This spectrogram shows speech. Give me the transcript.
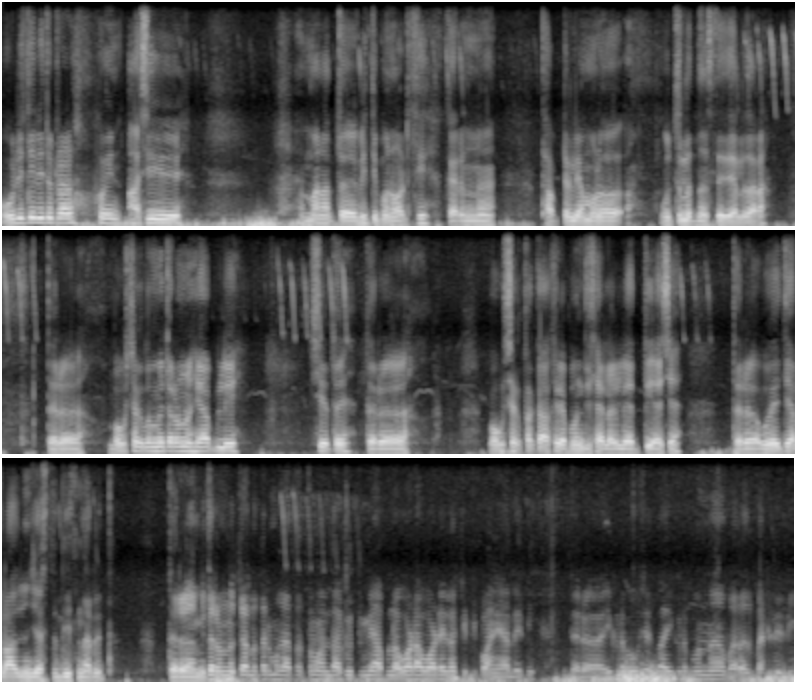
ओली तेली तुटाळ होईन अशी मनात भीती पण वाटते. कारण थापटल्यामुळं उचलत नसते त्याला जरा. तर बघू शकता मित्रांनो हे आपले शेत आहे. तर बघू शकता काकऱ्या पण दिसायला लागल्या आहेत ती अशा. तर अं, उद्याच्याला अजून जास्त दिसणार आहेत. तर मित्रांनो चला तर मग आता तुम्हाला दाखवतो तुम्ही आपला वडा वाड्याला किती पाणी आलं ती. तर इकडं बघू शकता इकडं पण अं, बराच भरलेली.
